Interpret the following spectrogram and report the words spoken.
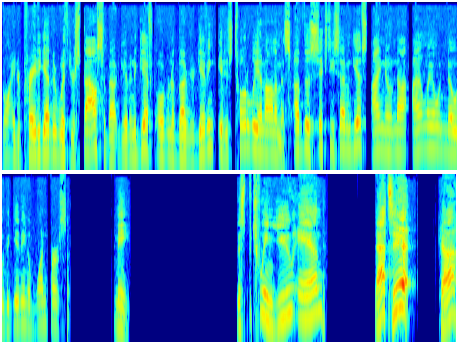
we want you to pray together with your spouse about giving a gift over and above your giving. It is totally anonymous. Of those 67 gifts, I know not I only know the giving of one person. Me. This between you and that's it. Okay?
